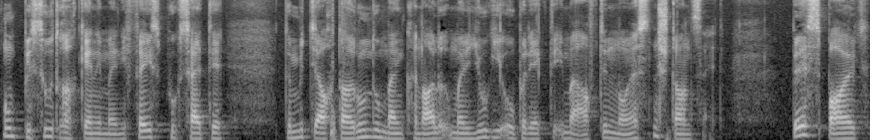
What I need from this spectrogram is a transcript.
Und besucht auch gerne meine Facebook-Seite, damit ihr auch da rund um meinen Kanal und meine Yu-Gi-Oh! Projekte immer auf dem neuesten Stand seid. Bis bald,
